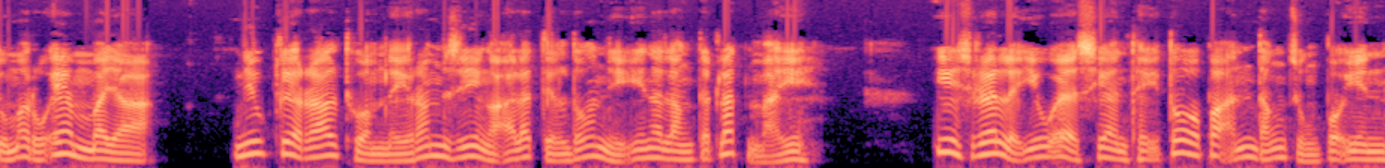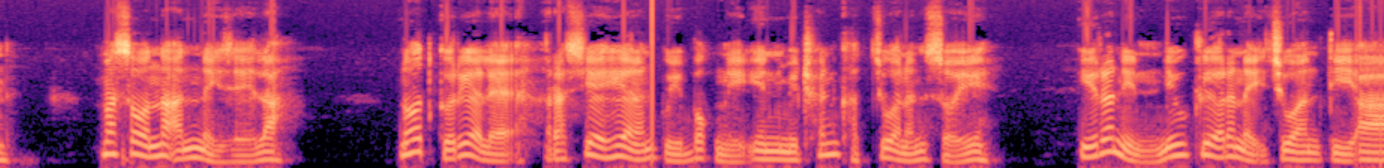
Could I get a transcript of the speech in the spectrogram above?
tumaru em maya nuclear al thuam nei ram zinga ala tel don ni in alang tatlat mai israel le us hian thei to pa an dang chung po in, ma so na an nei zela north korea le russia hian an pui bok ni in mi then khat chuan an soi. Iranin nuclear nei chuan ti a.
